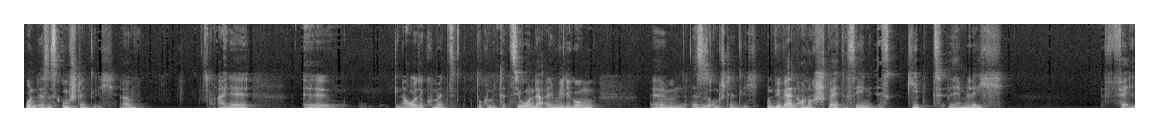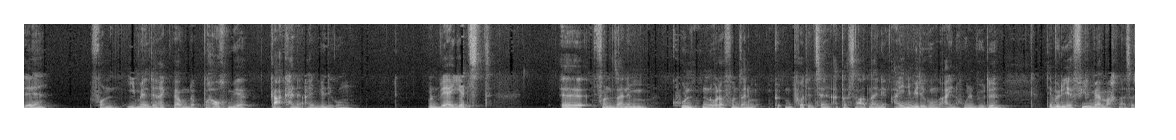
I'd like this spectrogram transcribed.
Und es ist umständlich. Ja? Eine äh, genaue Dokument Dokumentation der Einwilligung, ähm, es ist umständlich. Und wir werden auch noch später sehen, es gibt nämlich Fälle von E-Mail-Direktwerbung, da brauchen wir gar keine Einwilligung. Und wer jetzt äh, von seinem Kunden oder von seinem potenziellen Adressaten eine Einwilligung einholen würde, der würde ja viel mehr machen, also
